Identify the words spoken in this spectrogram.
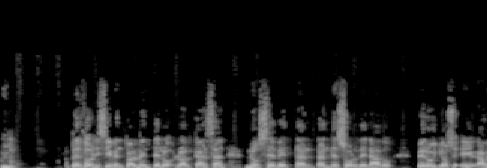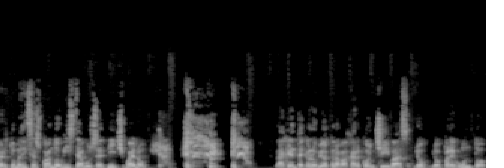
perdón, y si eventualmente lo, alcanzan, no se ve tan, tan desordenado. Pero yo, eh, a ver, tú me dices, ¿cuándo viste a Bucetich? Bueno, la gente que lo vio trabajar con Chivas, yo, yo pregunto,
